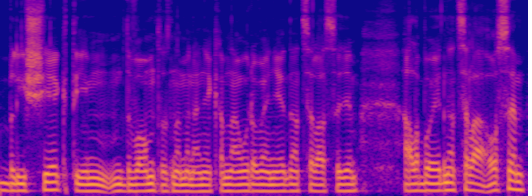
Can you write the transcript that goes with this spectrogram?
bližšie k tým dvom, to znamená niekam na úroveň 1,7 alebo 1,8.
